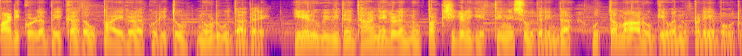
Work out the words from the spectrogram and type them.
ಮಾಡಿಕೊಳ್ಳಬೇಕಾದ ಉಪಾಯಗಳ ಕುರಿತು ನೋಡುವುದಾದರೆ, ಏಳು ವಿವಿಧ ಧಾನ್ಯಗಳನ್ನು ಪಕ್ಷಿಗಳಿಗೆ ತಿನ್ನಿಸುವುದರಿಂದ ಉತ್ತಮ ಆರೋಗ್ಯವನ್ನು ಪಡೆಯಬಹುದು.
